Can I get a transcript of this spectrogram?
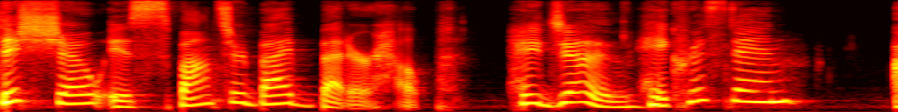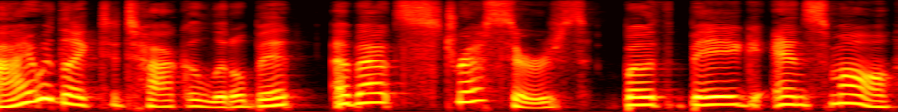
This show is sponsored by BetterHelp. Hey, Jen. Hey, Kristin. I would like to talk a little bit about stressors, both big and small.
